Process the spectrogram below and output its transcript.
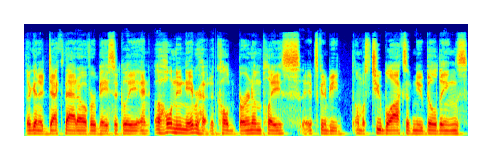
They're going to deck that over basically, and a whole new neighborhood called Burnham Place. It's going to be almost two blocks of new buildings.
